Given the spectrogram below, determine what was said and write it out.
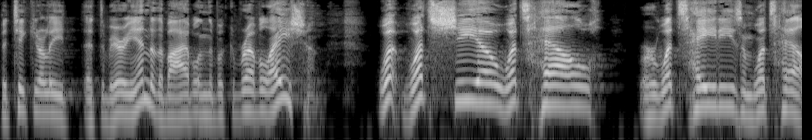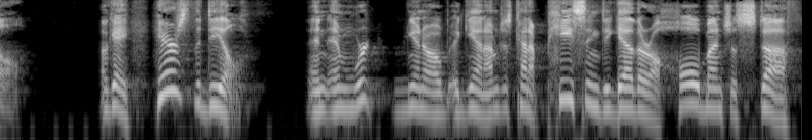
particularly at the very end of the Bible in the book of Revelation. What, what's Sheol? What's hell? or what's Hades and what's hell? Okay, here's the deal. And, and we're, you know, again, I'm just kind of piecing together a whole bunch of stuff,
